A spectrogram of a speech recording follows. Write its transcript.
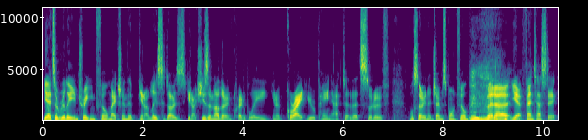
yeah, it's a really intriguing film actually. And the, you know, Léa Seydoux's, you know, she's another incredibly you know great European actor that's sort of also in a James Bond film. But uh, yeah, fantastic.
